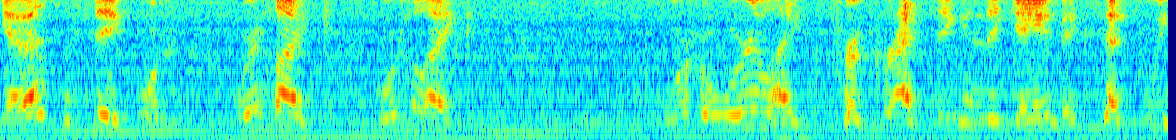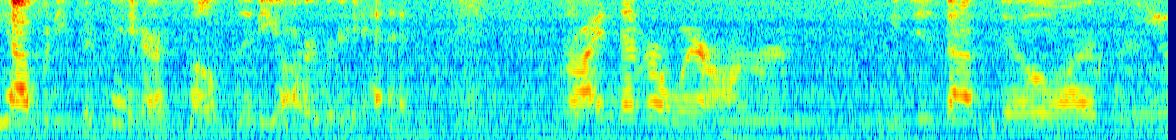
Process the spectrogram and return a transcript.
Yeah, that's the thing. We're, we're like, we're like, we're, we're like progressing in the game, except we haven't even made ourselves any armor yet. bro, I never wear armor. We just have no armor. You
